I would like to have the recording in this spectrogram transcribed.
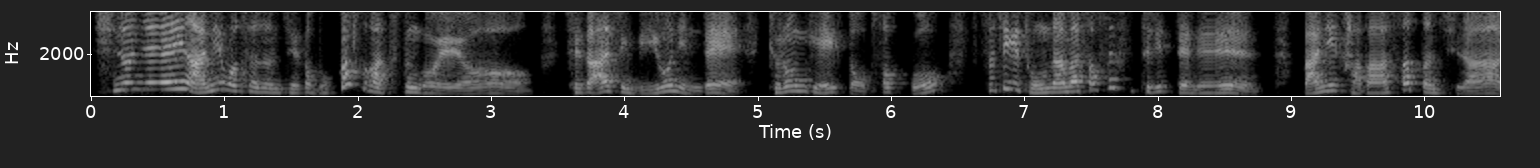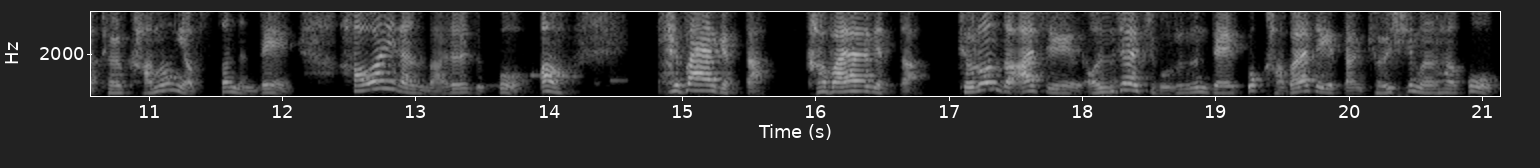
신혼여행 아니고서는 제가 못 갈 것 같은 거예요. 제가 아직 미혼인데 결혼 계획도 없었고 솔직히 동남아 석세스 트립 때는 많이 가봤었던지라 별 감흥이 없었는데 하와이라는 말을 듣고 아 해봐야겠다 가봐야겠다 결혼도 아직 언제 할지 모르는데 꼭 가봐야 되겠다는 결심을 하고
